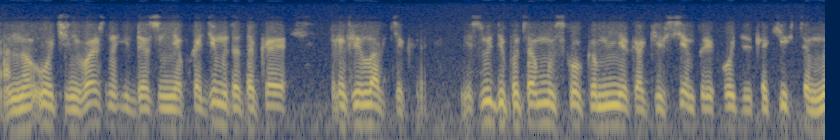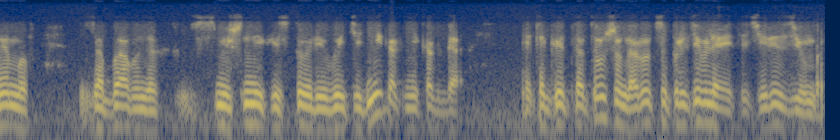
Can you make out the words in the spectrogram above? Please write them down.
оно очень важно и даже необходимо. Это такая профилактика. И судя по тому, сколько мне, как и всем, приходит каких-то мемов, забавных, смешных историй в эти дни, как никогда, это говорит о том, что народ сопротивляется через юмор.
